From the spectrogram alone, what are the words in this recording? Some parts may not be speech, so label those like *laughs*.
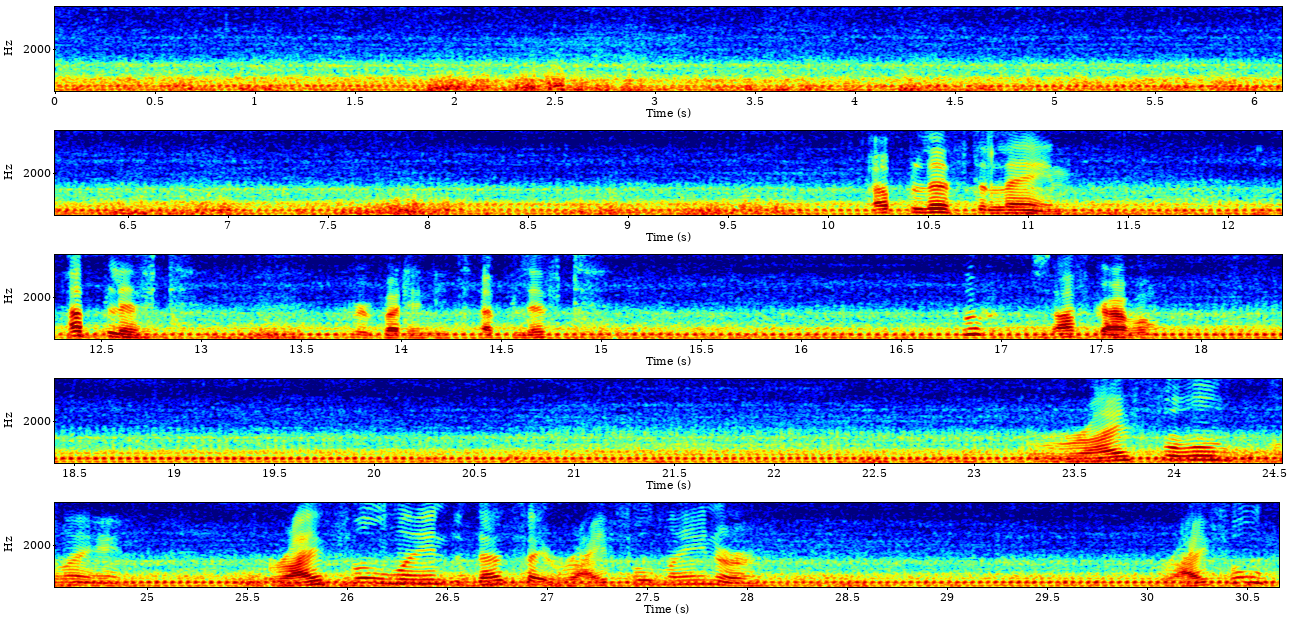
Uplift the lane. Uplift. Everybody needs uplift. Whew, soft gravel. Rifle Lane. Rifle Lane? Did that say Rifle Lane or Rifle?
